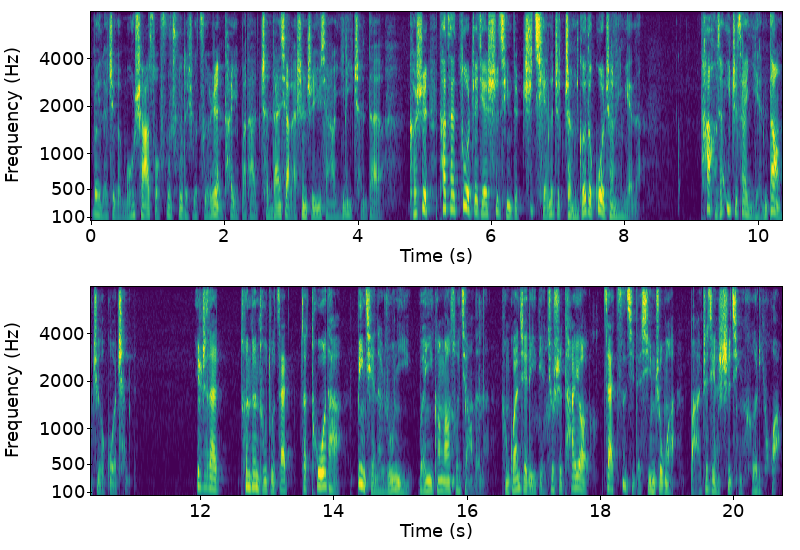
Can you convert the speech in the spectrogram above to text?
为了这个谋杀所付出的这个责任，他也把他承担下来，甚至于想要一力承担。可是他在做这件事情的之前的这整个的过程里面呢，他好像一直在延宕这个过程，一直在吞吞吐吐，在在拖他，并且呢，如你文艺刚刚所讲的呢。很关键的一点就是，他要在自己的心中啊，把这件事情合理化。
